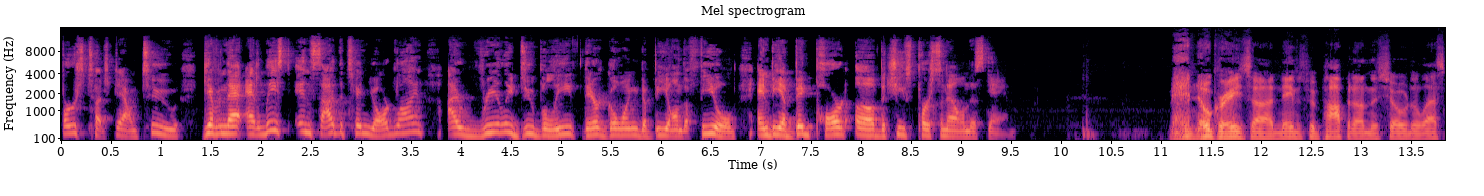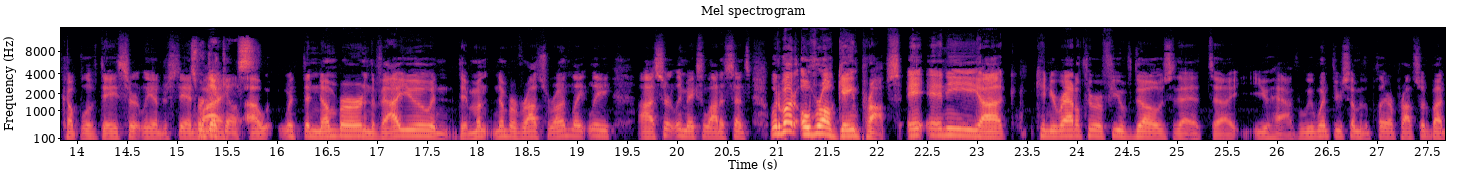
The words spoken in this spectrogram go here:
first touchdown too, given that at least inside the 10 yard line, I really do believe they're going to be on the field and be a big part of the Chiefs personnel in this game. Man, Noah Gray's uh, name's been popping on the show over the last couple of days. Certainly understand it's why. Ridiculous. Uh, with the number and the value and the m- number of routes run lately, uh, certainly makes a lot of sense. What about overall game props? A- any? Uh, can you rattle through a few of those that uh, you have? We went through some of the player props. What about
